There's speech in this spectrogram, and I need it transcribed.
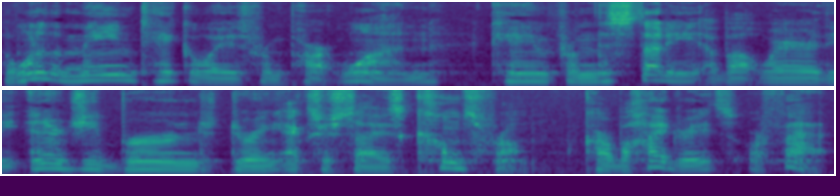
So, one of the main takeaways from part one came from this study about where the energy burned during exercise comes from carbohydrates or fat.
